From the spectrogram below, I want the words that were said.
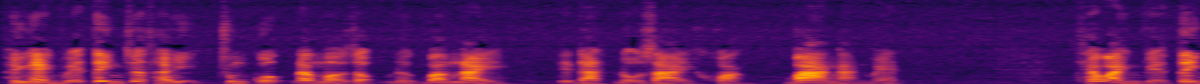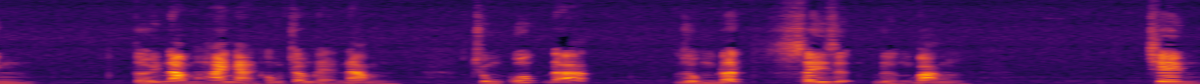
Hình ảnh vệ tinh cho thấy Trung Quốc đang mở rộng đường băng này để đạt độ dài khoảng 3.000 m. Theo ảnh vệ tinh, tới năm 2005, Trung Quốc đã dùng đất xây dựng đường băng trên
